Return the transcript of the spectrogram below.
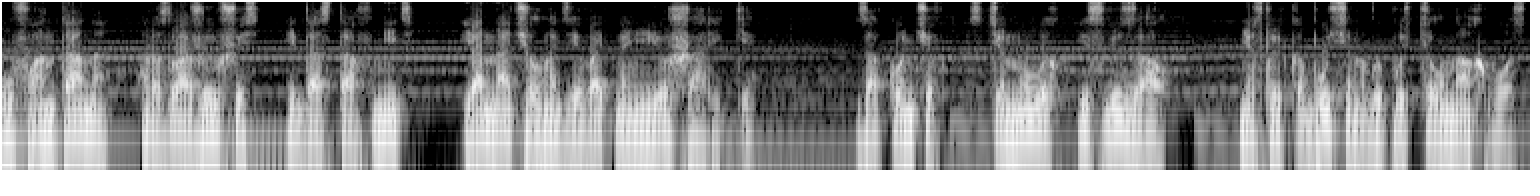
У фонтана, разложившись и достав нить, я начал надевать на нее шарики. Закончив, стянул их и связал. Несколько бусин выпустил на хвост.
